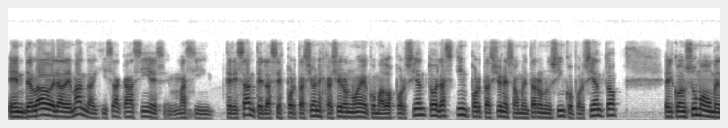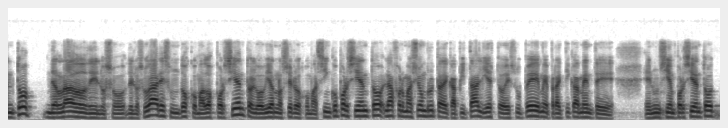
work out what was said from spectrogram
En, del lado de la demanda, quizá casi es más interesante, las exportaciones cayeron 9,2%, las importaciones aumentaron un 5%, el consumo aumentó del lado de los, de los hogares un 2,2%, el gobierno 0,5%, la formación bruta de capital, y esto es UPM prácticamente en un 100%,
